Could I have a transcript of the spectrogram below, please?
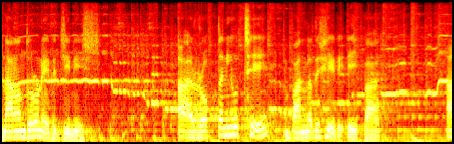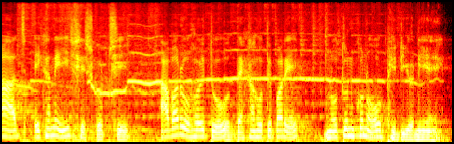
নানান ধরনের জিনিস। আর রপ্তানি হচ্ছে বাংলাদেশের এই পাট। আজ এখানেই শেষ করছি। আবারও হয়তো দেখা হতে পারে নতুন কোনো ভিডিও নিয়ে।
